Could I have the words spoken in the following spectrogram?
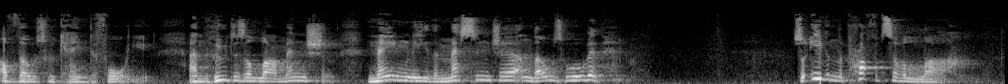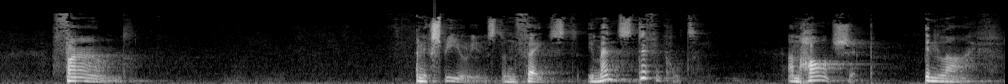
of those who came before you. And who does Allah mention? Namely, the messenger and those who were with him. So even the prophets of Allah found and experienced and faced immense difficulty and hardship in life.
